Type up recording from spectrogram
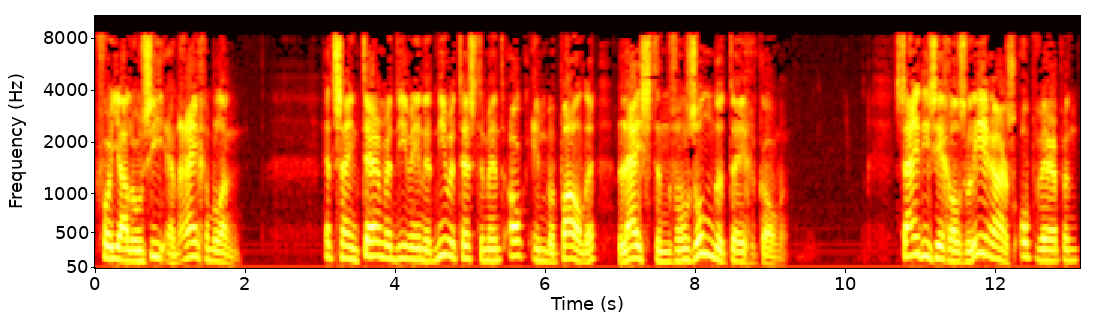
voor jaloezie en eigenbelang. Het zijn termen die we in het Nieuwe Testament ook in bepaalde lijsten van zonde tegenkomen. Zij die zich als leraars opwerpen,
